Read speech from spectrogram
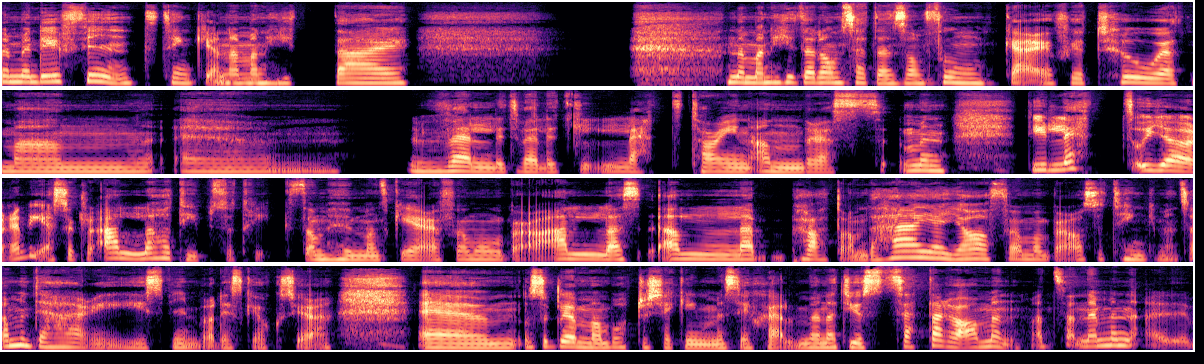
Nej, men det är fint, tänker jag, när man hittar när man hittar de sätten som funkar. För jag tror att man eh, väldigt, väldigt lätt tar in andras... Men det är lätt att göra det såklart. Alla har tips och tricks om hur man ska göra för att må bra. Alla, alla pratar om det här gör jag för att må bra. Och så tänker man att ah, det här är svinbra, det ska jag också göra. Um, och så glömmer man bort att checka in med sig själv. Men att just sätta ramen. Att, nej, men, eh,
